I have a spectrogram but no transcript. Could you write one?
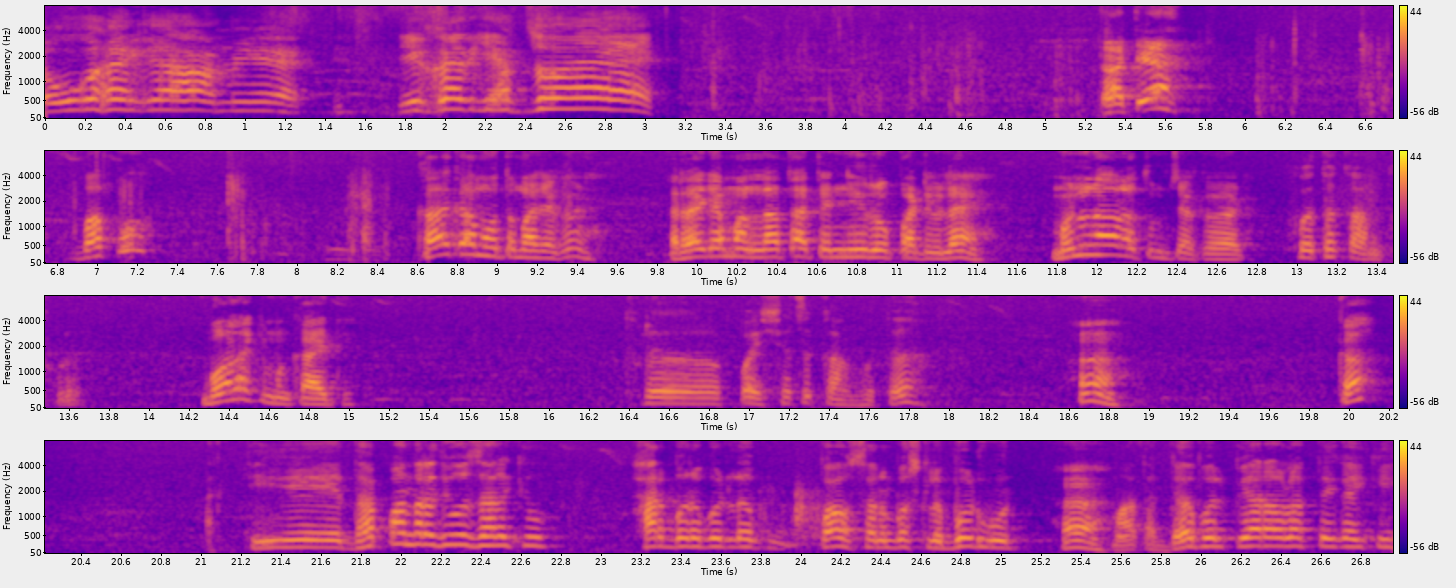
उघड का मी? इकत घेतोय. तात्या? बापू? काय काम होतं माझ्याकडं? राजा म्हणला तात्या निरोप पाठवलाय. म्हणून आलो तुमच्याकडं. होतं काम थोडं. बोला की मग काय ते? थोडं पैशाचं काम होतं. हां. का? ते दहा पंधरा दिवस झालं की हो. हार बरं बडलं पावसानं बसलं बडवून हा. मग आता डबल पेरावं लागतंय काय की?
